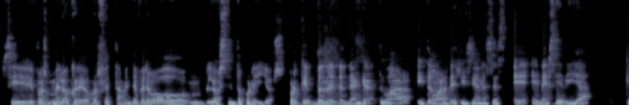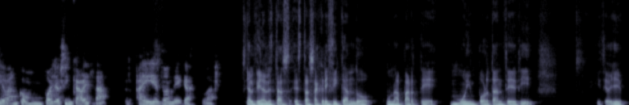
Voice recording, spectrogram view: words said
Sí, pues me lo creo perfectamente, pero mm, lo siento por ellos, porque donde tendrían que actuar y tomar decisiones es eh, en ese día que van como un pollo sin cabeza, pues ahí es donde hay que actuar. Al final estás, estás sacrificando una parte muy importante de ti y dice, oye,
